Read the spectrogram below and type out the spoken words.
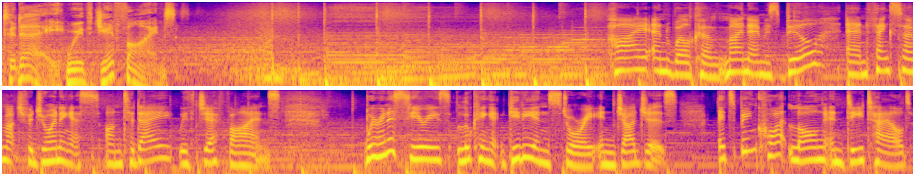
Today with Jeff Vines. Hi and welcome. My name is Bill, and thanks so much for joining us on Today with Jeff Vines. We're in a series looking at Gideon's story in Judges. It's been quite long and detailed,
